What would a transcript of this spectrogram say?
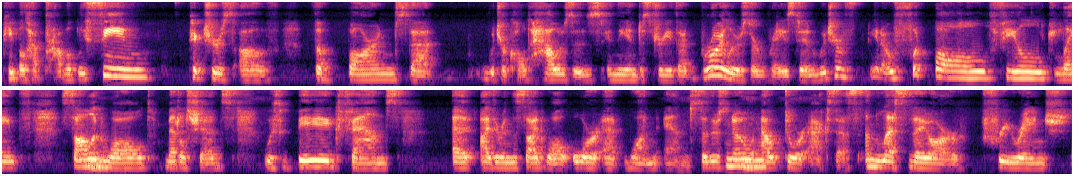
people have probably seen pictures of the barns that which are called houses in the industry that broilers are raised in, which are, you know, football field length, solid Mhm. walled metal sheds with big fans at, either in the sidewall or at one end. So there's no Mhm. outdoor access unless they are free range.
